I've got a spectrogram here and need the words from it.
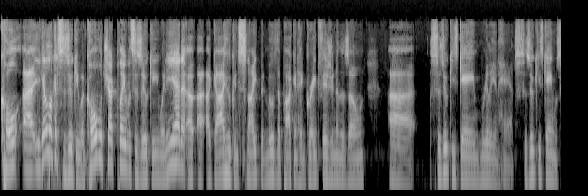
Cole, uh, you got to look at Suzuki. When Kovalchuk played with Suzuki, when he had a, a, a, guy who can snipe and move the puck and had great vision in the zone, uh, Suzuki's game really enhanced. Suzuki's game was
